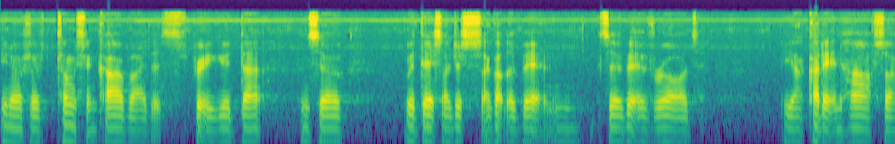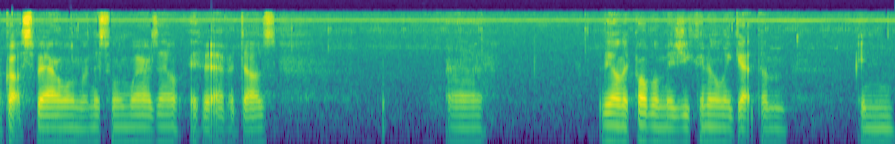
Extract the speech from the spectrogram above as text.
You know, for tungsten carbide, that's pretty good that. And so, with this, I just, I got the bit, and it's a bit of rod. Yeah, I cut it in half, so I've got a spare one when this one wears out, if it ever does. Uh, the only problem is you can only get them in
